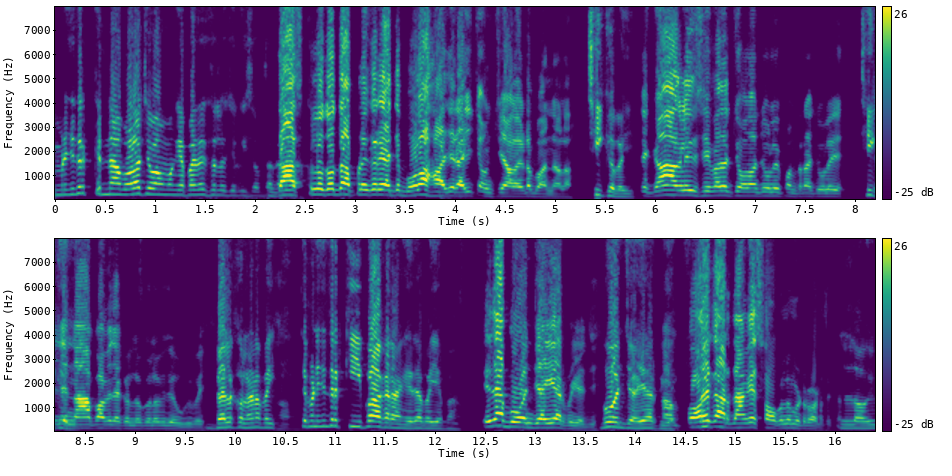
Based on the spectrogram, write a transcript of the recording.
ਮਨਜਿੰਦਰ ਕਿੰਨਾ ਵਾਲਾ ਚਵਾਵਾਂਗੇ ਆਪਾਂ ਇਹਦੇ ਥੱਲੇ ਜੇ ਕੋਈ ਸੌਦਾ 10 ਕਿਲੋ ਦੁੱਧ ਆਪਣੇ ਘਰੇ ਅੱਜ ਬੋਲਾ ਹਾਜ਼ਰ ਆ ਜੀ ਚੌਂਚਿਆਂ ਵਾਲਾ ਜਿਹੜਾ ਬੰਨ ਵਾਲਾ। ਠੀਕ ਹੈ ਬਾਈ। ਤੇ ਗਾਂ ਅਗਲੇ ਦੀ ਸੇਵਾ ਦਾ 14 ਚੋਲੇ 15 ਚੋਲੇ ਠੀਕ ਹੈ ਜੇ। ਨਾ ਪਾਵੇ ਤਾਂ ਕਿਲੋ ਕਿਲੋ ਵੀ ਦੇਊਗੀ ਬਾਈ। ਬਿਲਕੁਲ ਹਨਾ ਬਾਈ? ਤੇ ਮਨਜਿੰਦਰ ਕੀ ਭਾਅ ਕਰਾਂਗੇ ਇਹਦਾ ਬਾਈ ਆਪਾਂ? ਇਹਦਾ 52000 ਰੁਪਏ ਜੀ। 52000 ਹਾਂ ਰੁਪਏ ਪਹੁੰਚ ਕਰ ਦਾਂਗੇ 100 ਕਿਲੋਮੀਟਰ ਵਾਟ ਤੱਕ ਲਓ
